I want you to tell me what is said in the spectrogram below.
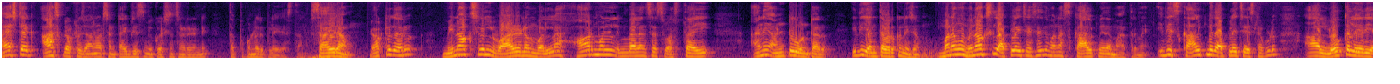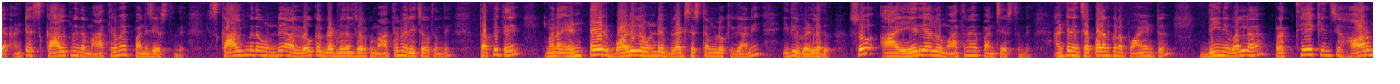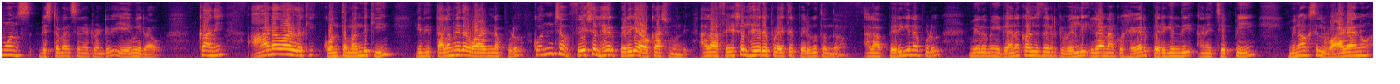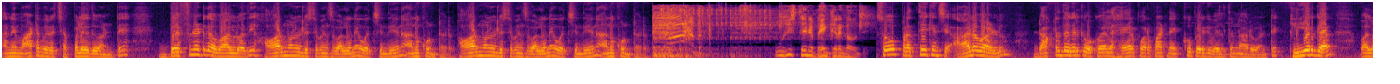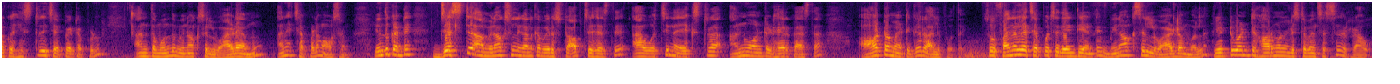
Hash tag ask doctor జానర్స్ అని type చేసి మీ క్వశ్చన్స్ అడగండి. తప్పకుండా రిప్లై చేస్తాను. సాయిరామ్ డాక్టర్ గారు మినాక్సిడిల్ వాడడం వల్ల హార్మోనల్ ఇంబ్యాలెన్సెస్ వస్తాయి అని అంటూ ఉంటారు. ఇది ఎంతవరకు నిజం? మనము మినాక్సిల్ అప్లై చేసేది మన స్కాల్ప్ మీద మాత్రమే. ఇది స్కాల్ప్ మీద అప్లై చేసినప్పుడు ఆ లోకల్ ఏరియా అంటే స్కాల్ప్ మీద మాత్రమే పనిచేస్తుంది స్కాల్ప్ మీద ఉండే ఆ లోకల్ బ్లడ్ వెజల్స్ వరకు మాత్రమే రీచ్ అవుతుంది. తప్పితే మన ఎంటైర్ బాడీలో ఉండే బ్లడ్ సిస్టంలోకి కానీ ఇది వెళ్ళదు. సో ఆ ఏరియాలో మాత్రమే పనిచేస్తుంది అంటే నేను చెప్పాలనుకున్న పాయింట్ దీనివల్ల ప్రత్యేకించి హార్మోన్స్ డిస్టర్బెన్స్ అనేటువంటివి ఏమీ రావు. కానీ ఆడవాళ్ళకి కొంతమందికి ఇది తల మీద వాడినప్పుడు కొంచెం ఫేషియల్ హెయిర్ పెరిగే అవకాశం ఉంది. అలా ఫేషియల్ హెయిర్ ఎప్పుడైతే పెరుగుతుందో అలా పెరిగినప్పుడు మీరు మీ గైనకాలజిస్ట్ దగ్గరికి వెళ్ళి ఇలా నాకు హెయిర్ పెరిగింది అని చెప్పి మినాక్సిల్ వాడాను అనే మాట మీరు చెప్పలేదు అంటే డెఫినెట్గా వాళ్ళు అది హార్మోనల్ డిస్టర్బెన్స్ వల్లనే వచ్చింది అని అనుకుంటారు. హార్మోనల్ డిస్టర్బెన్స్ వల్లనే వచ్చింది అని అనుకుంటారు. ఊహిస్తేనే భయంకరంగా ఉంది. సో ప్రత్యేకించి ఆడవాళ్ళు డాక్టర్ దగ్గరికి ఒకవేళ హెయిర్ పొరపాటున ఎక్కువ పెరిగి వెళ్తున్నారు అంటే క్లియర్గా వాళ్ళకు హిస్టరీ చెప్పేటప్పుడు అంతకుముందు మినాక్సిల్ వాడాము అని చెప్పడం అవసరం. ఎందుకంటే జస్ట్ ఆ మినాక్సిల్ని కనుక మీరు స్టాప్ చేసేస్తే ఆ వచ్చిన ఎక్స్ట్రా అన్వాంటెడ్ హెయిర్ కాస్త ఆటోమేటిక్గా రాలిపోతాయి. సో ఫైనల్గా చెప్పొచ్చేది ఏంటి అంటే మినాక్సిల్ వాడడం వల్ల ఎటువంటి హార్మోనల్ డిస్టర్బెన్సెస్ రావు.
